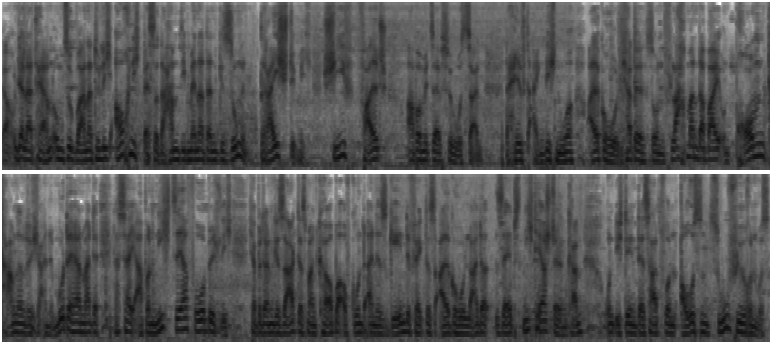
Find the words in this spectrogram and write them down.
Ja, und der Laternenumzug war natürlich auch nicht besser. Da haben die Männer dann gesungen. Dreistimmig. Schief, falsch, aber mit Selbstbewusstsein. Da hilft eigentlich nur Alkohol. Ich hatte so einen Flachmann dabei und prompt kam dann natürlich eine Mutter her und meinte, das sei aber nicht sehr vorbildlich. Ich habe dann gesagt, dass mein Körper aufgrund eines Gendefektes Alkohol leider selbst nicht herstellen kann und ich den deshalb von außen zuführen muss.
